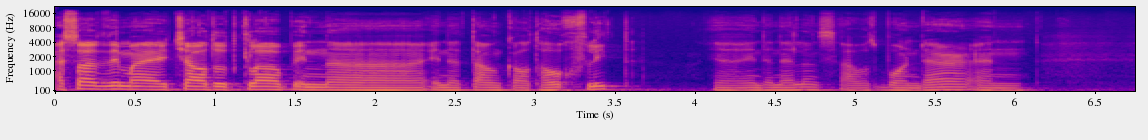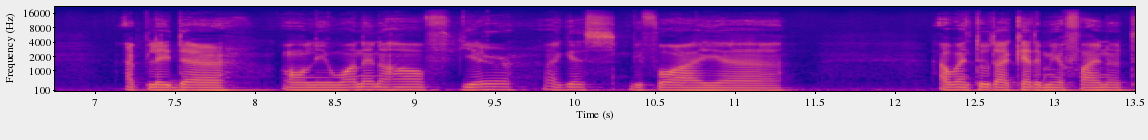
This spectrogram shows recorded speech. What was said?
I started in my childhood club in uh, in a town called Hoogvliet uh, in the Netherlands. I was born there, and I played there only one and a half year, I guess, before I uh, I went to the Academy of Feyenoord,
